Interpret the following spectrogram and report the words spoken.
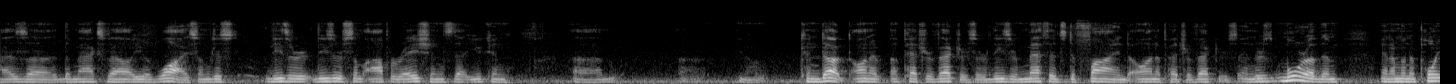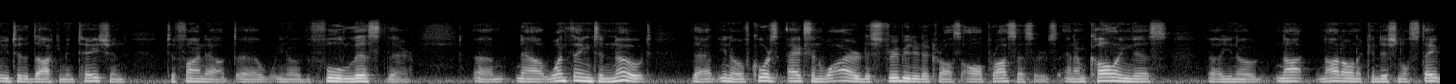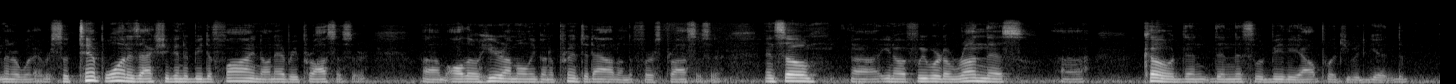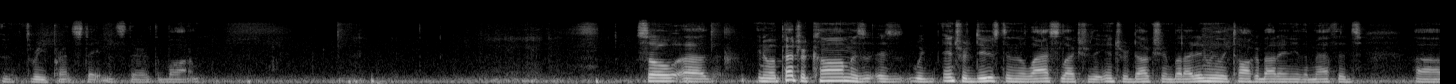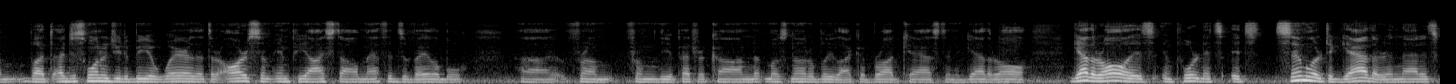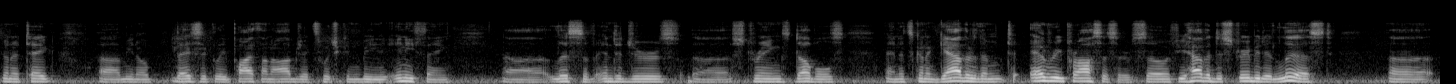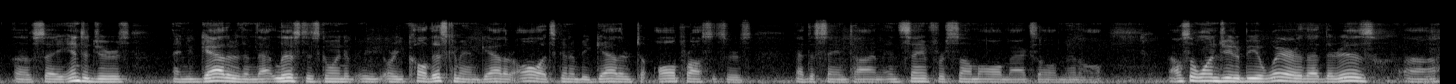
as uh, the max value of y. So I'm just these are these are some operations that you can um, uh, you know conduct on a, Epetra vectors, or these are methods defined on a Epetra vectors. And there's more of them, and I'm going to point you to the documentation to find out uh, you know the full list there. Um, now, one thing to note that, you know, of course, X and Y are distributed across all processors. And I'm calling this, uh, you know, not, not on a conditional statement or whatever. So temp1 is actually going to be defined on every processor. Um, although here I'm only going to print it out on the first processor. And so, uh, you know, if we were to run this uh, code, then, then this would be the output you would get, the, the three print statements there at the bottom. So uh, you know, Epetra is, is we introduced in the last lecture the introduction, but I didn't really talk about any of the methods. Um, but I just wanted you to be aware that there are some MPI style methods available uh, from from the Epetra-Comm, most notably like a broadcast and a gather all. Gather all is important. It's it's similar to gather in that it's going to take um, you know basically Python objects which can be anything, uh, lists of integers, uh, strings, doubles, and it's going to gather them to every processor. So if you have a distributed list uh, of say integers and you gather them, that list is going to, be, or you call this command gather all, it's going to be gathered to all processors at the same time. And same for sum all, max all, min all. I also wanted you to be aware that there is uh,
